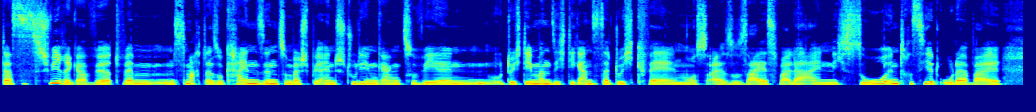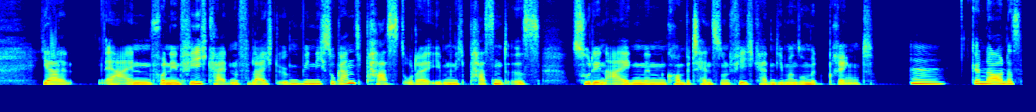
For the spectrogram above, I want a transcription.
dass es schwieriger wird. Wenn, es macht also keinen Sinn, zum Beispiel einen Studiengang zu wählen, durch den man sich die ganze Zeit durchquälen muss. Also sei es, weil er einen nicht so interessiert oder weil ja er einen von den Fähigkeiten vielleicht irgendwie nicht so ganz passt oder eben nicht passend ist zu den eigenen Kompetenzen und Fähigkeiten, die man so mitbringt. Mhm. Genau, und das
